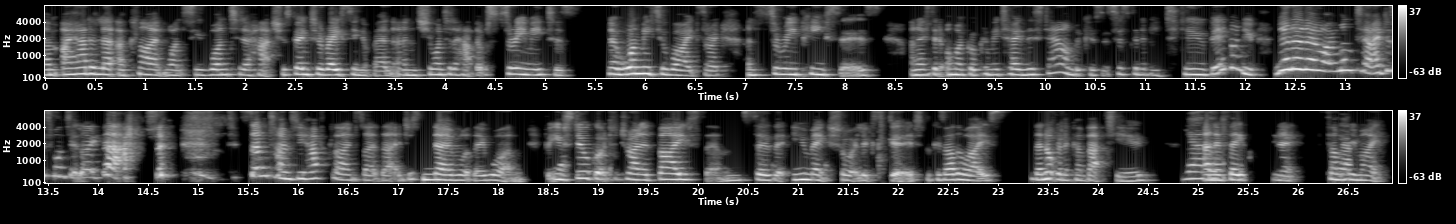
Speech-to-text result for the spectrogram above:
Um, I had a, a, client once who wanted a hat. She was going to a racing event and she wanted a hat that was three meters, no, one meter wide, sorry, and three pieces. And I said, Oh my God, can we tone this down? Because it's just going to be too big on you. No, no, no, I want it. I just want it like that. So sometimes you have clients like that and just know what they want, but you've still got to try and advise them so that you make sure it looks good because otherwise they're not going to come back to you. Yeah. And if they, you know, somebody yeah. might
